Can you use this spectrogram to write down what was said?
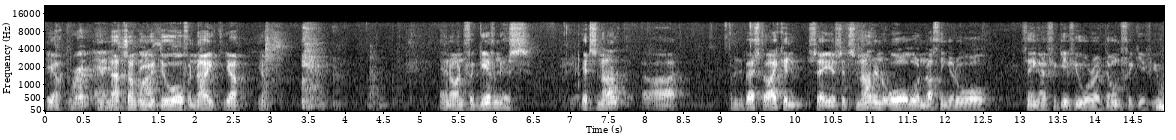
yeah. Work and And not it's something you do overnight, yeah, yeah. And on forgiveness, it's not, uh, I mean, the best I can say is it's not an all or nothing at all thing, I forgive you or I don't forgive you.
